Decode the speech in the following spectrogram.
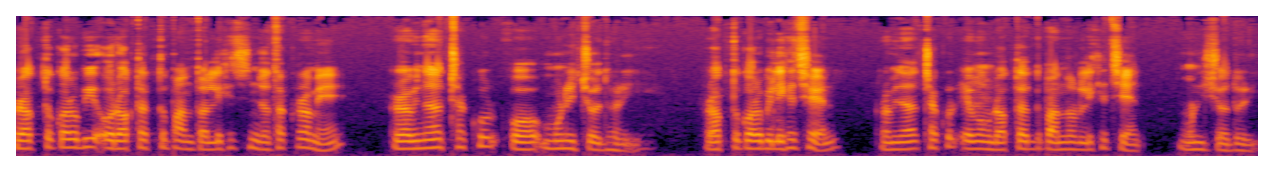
রক্তকরবী ও রক্তাক্ত পান্তর লিখেছেন যথাক্রমে রবীন্দ্রনাথ ঠাকুর ও মুনির চৌধুরী। রক্তকরবী লিখেছেন রবীন্দ্রনাথ ঠাকুর এবং রক্তাক্ত পান্তর লিখেছেন মুনির চৌধুরী।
